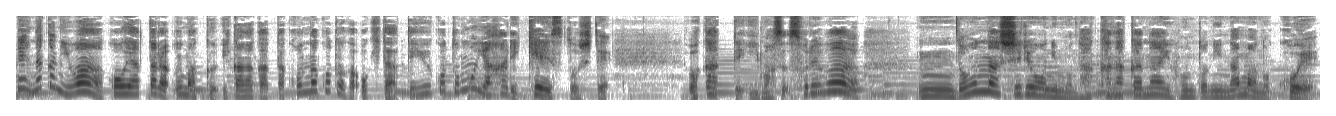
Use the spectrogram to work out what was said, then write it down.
で中にはこうやったらうまくいかなかったこんなことが起きたっていうこともやはりケースとして分かっています。それはうんどんな資料にもなかなかない本当に生の声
